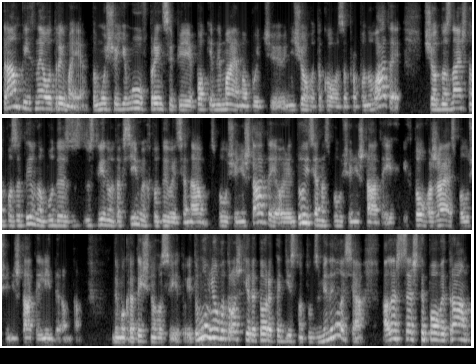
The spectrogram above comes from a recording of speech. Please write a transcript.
Трамп їх не отримає, тому що йому, в принципі, поки немає, мабуть, нічого такого запропонувати, що однозначно позитивно буде зустрінуто всіми, хто дивиться на Сполучені Штати, орієнтується на Сполучені Штати, і, і хто вважає Сполучені Штати лідером там демократичного світу. І тому в нього трошки риторика дійсно тут змінилася. Але ж це ж типовий Трамп.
